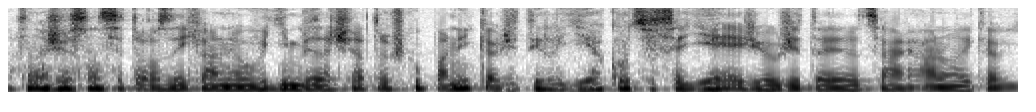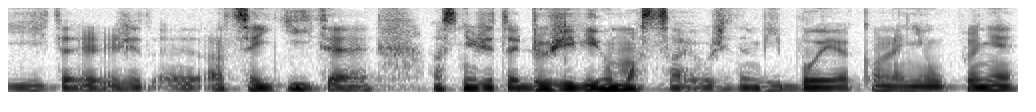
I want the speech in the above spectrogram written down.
A snažil jsem se to rozdechat, neuvidím, že začala trošku panika, že ty lidi, jako co se děje, že, jo, že to je docela ráno, teďka vidíte že, a cítíte vlastně, že to je do živého masa, jo, že ten výboj jako není úplně,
